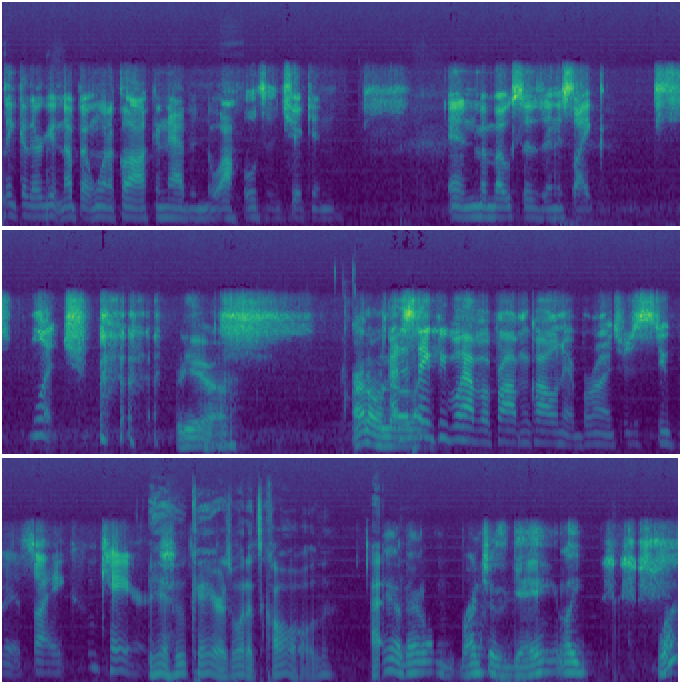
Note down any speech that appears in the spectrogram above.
thinking they're getting up at one o'clock and having waffles and chicken and mimosas, and it's like lunch. Yeah. I don't know. I just like- think people have a problem calling it brunch, which is stupid. It's like, who cares? yeah, who cares what it's called? yeah, they're like brunch is gay. Like what?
